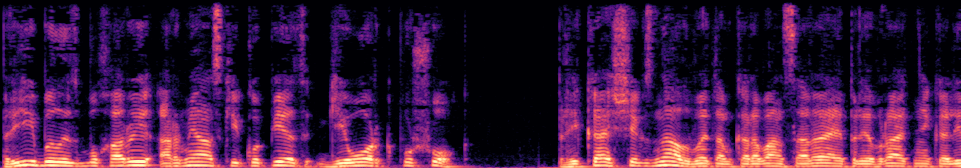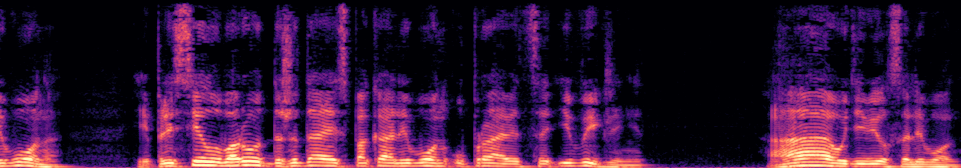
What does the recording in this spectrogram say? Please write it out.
прибыл из Бухары армянский купец Георг Пушок. Приказчик знал в этом караван-сарае привратника Ливона, и присел у ворот, дожидаясь, пока Ливон управится и выглянет. «А, — удивился Ливон,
